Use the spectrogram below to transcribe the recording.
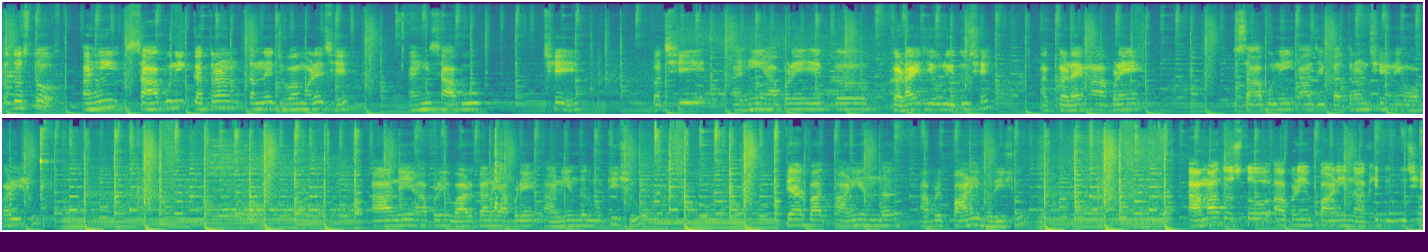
તો દોસ્તો, અહીં સાબુની કતરણ તમને જોવા મળે છે. અહીં સાબુ છે. પછી અહીં આપણે એક કઢાઈ જેવું લીધું છે. આ કઢાઈમાં આપણે સાબુની આ જે કતરણ છે એને ઓગાળીશું. આને આપણે વાડકાને આપણે આની અંદર મૂકીશું. ત્યારબાદ આની અંદર આપણે પાણી ભરીશું. આમાં દોસ્તો આપણે પાણી નાખી દીધું છે.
